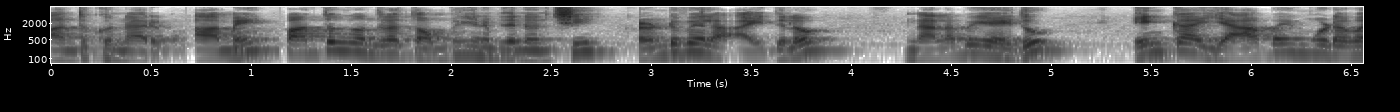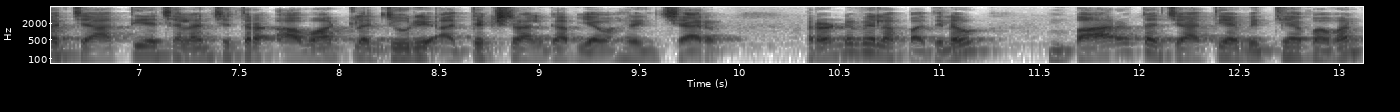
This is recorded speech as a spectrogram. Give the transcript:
అందుకున్నారు. ఆమె పంతొమ్మిది వందల తొంభై ఎనిమిది నుంచి రెండు వేల ఐదులో నలభై ఐదు ఇంకా యాభై మూడవ జాతీయ చలనచిత్ర అవార్డుల జ్యూరీ అధ్యక్షురాలుగా వ్యవహరించారు. రెండు వేల పదిలో భారత జాతీయ Vidya Bhavan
